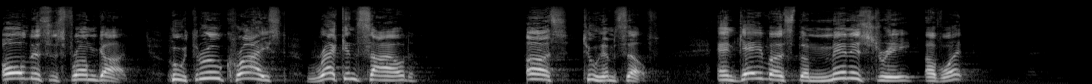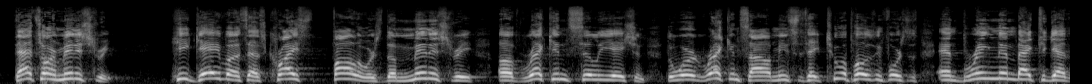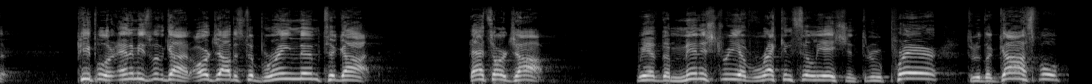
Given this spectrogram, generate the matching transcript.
All this is from God, who through Christ reconciled us to himself and gave us the ministry of what? That's our ministry. He gave us, as Christ followers, the ministry of reconciliation. The word reconcile means to take two opposing forces and bring them back together. People are enemies with God. Our job is to bring them to God, That's our job. We have the ministry of reconciliation through prayer, through the gospel,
